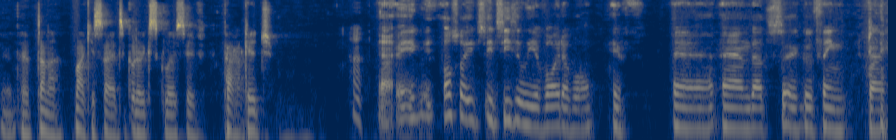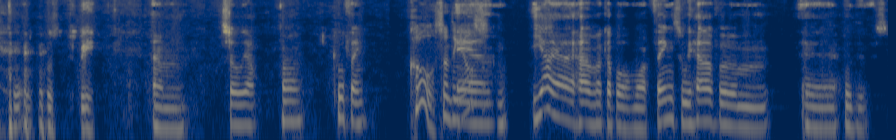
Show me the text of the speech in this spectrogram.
they've done a, like you say, it's a good exclusive package. Yeah, it, it- also it's it's easily avoidable if uh, and that's a good thing for it to, to be. Um, so yeah, uh, cool thing. Cool. Something else. Yeah, yeah, I have a couple of more things. We have um, uh, who did this?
